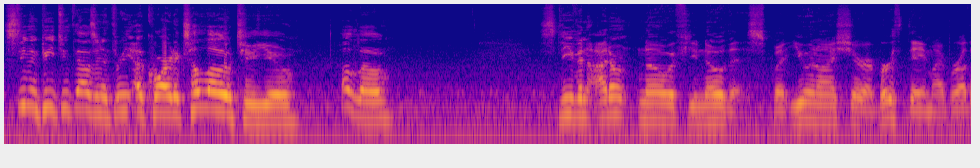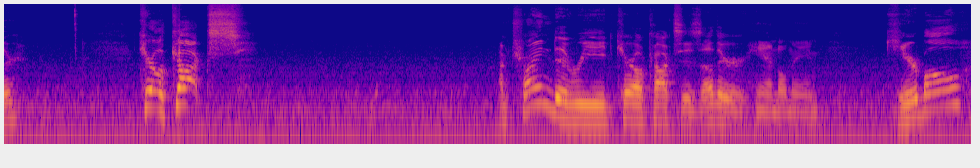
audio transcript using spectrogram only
Stephen P. 2003 Aquatics, hello to you. Hello. Stephen, I don't know if you know this, but you and I share a birthday, my brother. Carol Cox. I'm trying to read Carol Cox's other handle name. Keerball?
